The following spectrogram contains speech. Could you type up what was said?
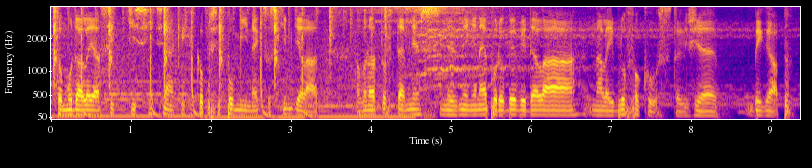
k tomu dali asi tisíc nějakých jako připomínek, co s tím dělat a ona to v téměř nezměněné podobě vydala na labelu Focus, takže big up.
